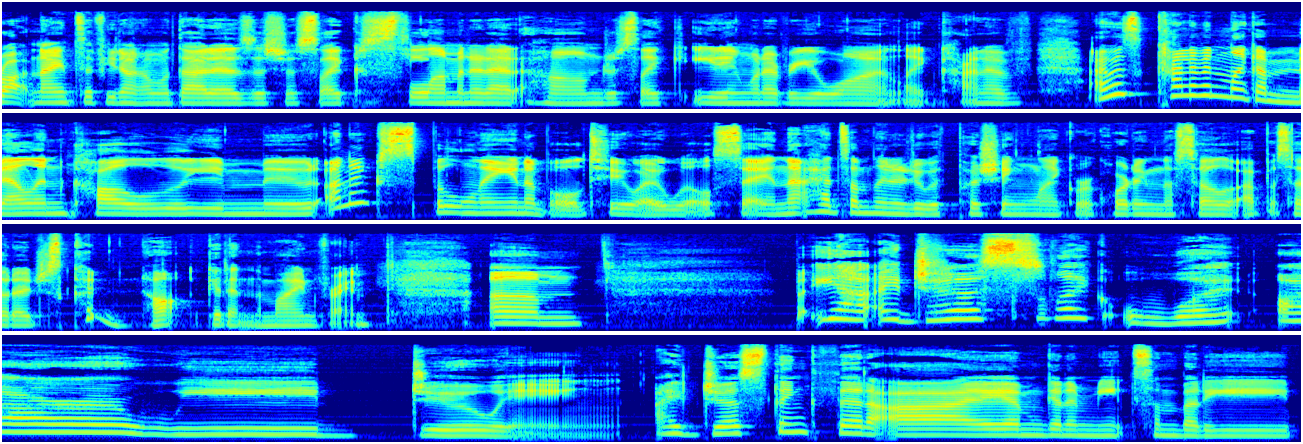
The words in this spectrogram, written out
Rot nights, if you don't know what that is, it's just like slumming it at home, just like eating whatever you want. Like, kind of, I was kind of in like a melancholy mood, unexplainable too, I will say. And that had something to do with pushing, like, recording the solo episode. I just could not get in the mind frame. Um, but yeah, I just like, what are we doing? I just think that I am to meet somebody.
